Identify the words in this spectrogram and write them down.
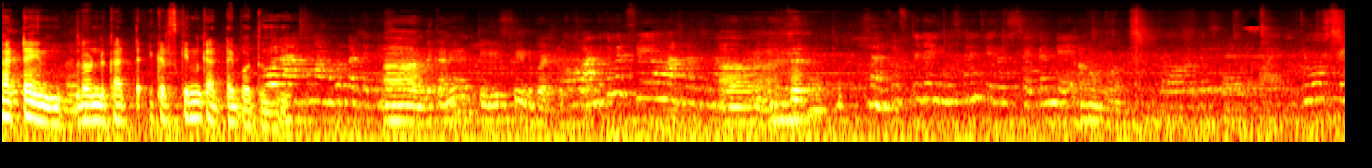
కట్ అయింది అయిపోతుంది. రెండు కట్ ఇక్కడ స్కిన్ కట్ ఓ, అయిపోతుంది లాస్ట్ మా అమ్మ కూడా కట్టేది. ఆ, అందుకని తీసి ఇది పెట్టు ట్యూస్డే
